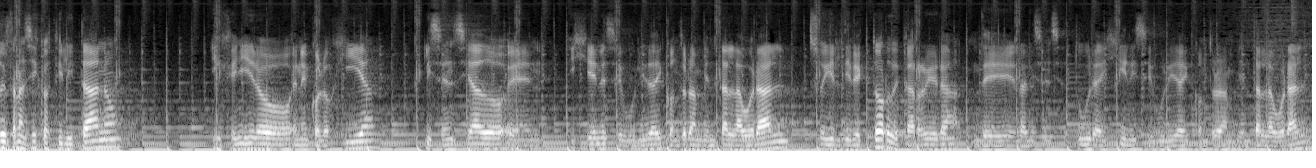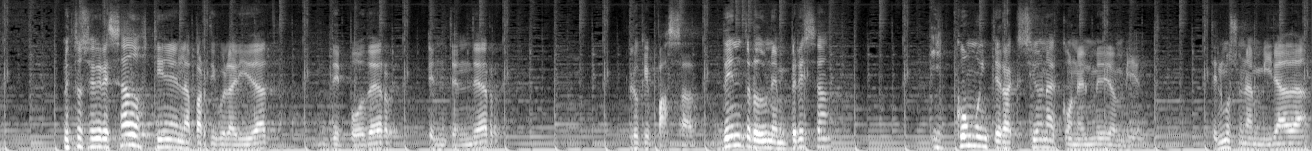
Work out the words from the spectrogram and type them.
Soy Francisco Stilitano, ingeniero en ecología, licenciado en Higiene, Seguridad y Control Ambiental Laboral. Soy el director de carrera de la licenciatura Higiene Seguridad y Control Ambiental Laboral. Nuestros egresados tienen la particularidad de poder entender lo que pasa dentro de una empresa y cómo interacciona con el medio ambiente. Tenemos una mirada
